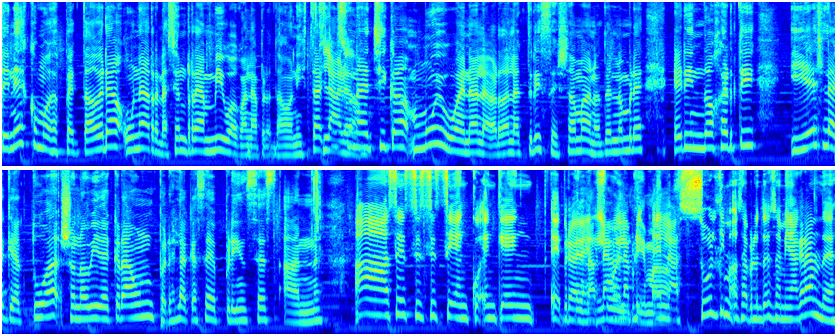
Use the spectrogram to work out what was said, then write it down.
tenés como espectadora una relación re ambigua con la protagonista, que Claro. es una chica muy buena, la verdad, la actriz se llama, anoté el nombre, Erin Doherty, y es la que actúa, yo no vi The Crown, pero es la que hace de Princess Anne. Ah, sí, sí, sí, sí. En, en que en, eh, pero En en, las la- últimas. en las últimas. O sea, pero entonces en Mina Grande.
